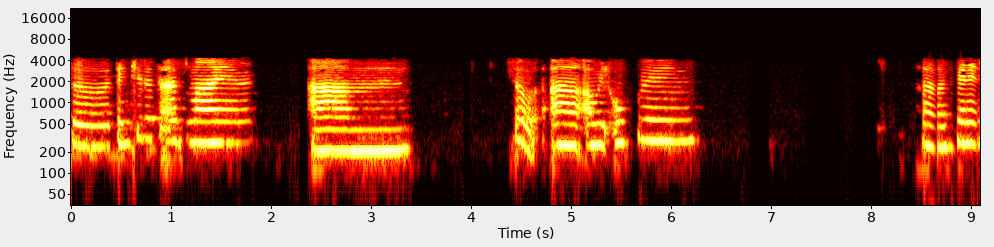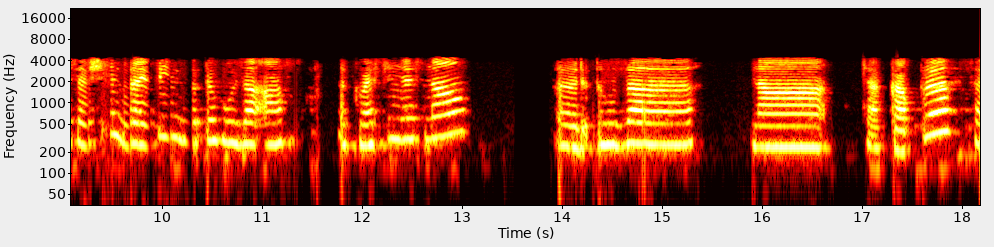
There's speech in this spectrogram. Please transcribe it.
so thank you, Dr. Azman. Um, so uh, I will open uh, Q&A session, but I think Dr. Huza asked a question just now. Uh, Dr. Huza nak cakap ke? So,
